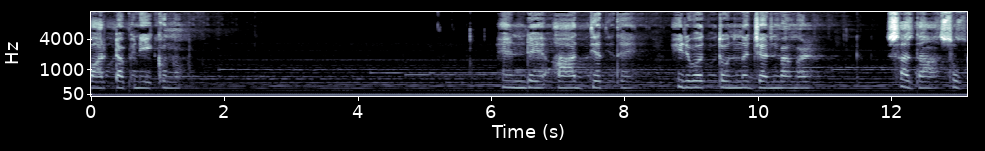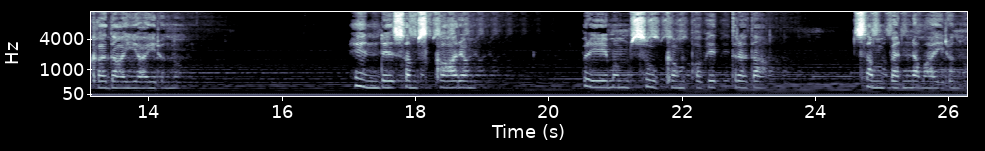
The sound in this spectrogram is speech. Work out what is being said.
പാർട്ട് അഭിനയിക്കുന്നു. എന്റെ ആദ്യത്തെ ഇരുപത്തൊന്ന് ജന്മങ്ങൾ സദാ സുഖദായിയായിരുന്നു എന്റെ സംസ്കാരം പ്രേമം സുഖം പവിത്രത സമ്പന്നമായിരുന്നു.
